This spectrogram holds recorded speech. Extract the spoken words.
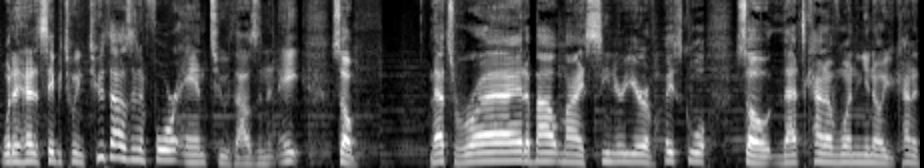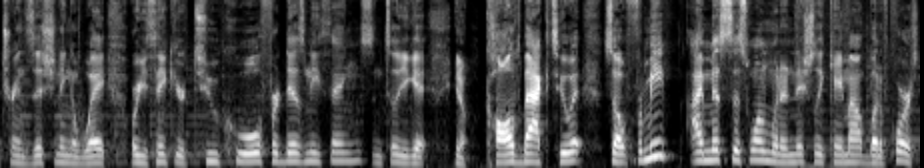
what it had to say between 2004 and 2008. So, that's right about my senior year of high school. So that's kind of when, you know, you're kind of transitioning away or you think you're too cool for Disney things until you get, you know, called back to it. So for me, I missed this one when it initially came out, but of course,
